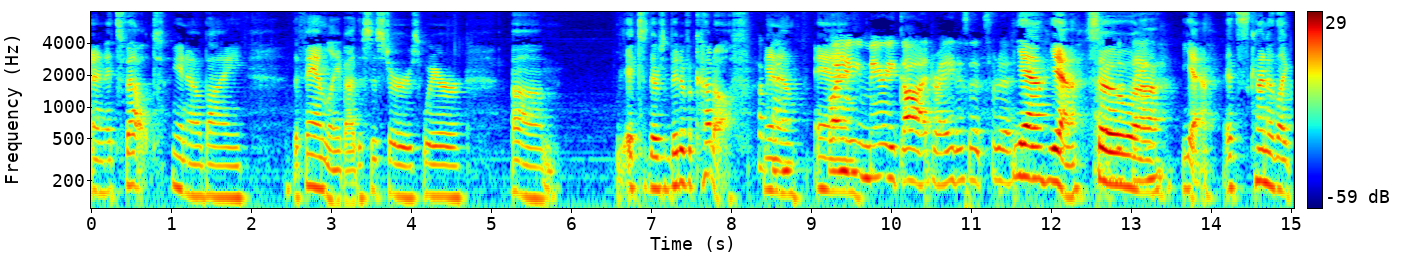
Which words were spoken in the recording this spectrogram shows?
and it's felt you know by the family, by the sisters, where um, it's there's a bit of a cutoff, Okay. you know. And Why don't you marry God, right? Is it sort of yeah, yeah. So uh, yeah, it's kind of like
